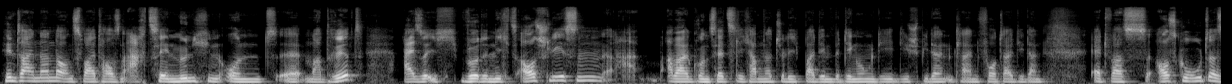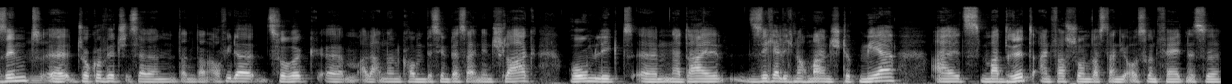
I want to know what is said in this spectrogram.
hintereinander und 2018 München und äh, Madrid. Also ich würde nichts ausschließen, aber grundsätzlich haben natürlich bei den Bedingungen die, die Spieler einen kleinen Vorteil, die dann etwas ausgeruhter sind. Äh, Djokovic ist ja dann, dann, dann auch wieder zurück. Ähm, alle anderen kommen ein bisschen besser in den Schlag. Rom liegt ähm, Nadal sicherlich noch mal ein Stück mehr als Madrid. Einfach schon, was dann die äußeren Verhältnisse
